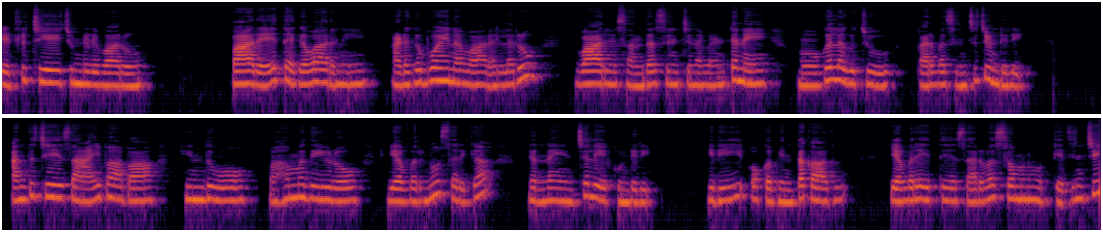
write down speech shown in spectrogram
ఎట్లు చేయుచుండెడివారు? వారే తెగవారని అడగబోయిన వారెల్లరూ వారిని సందర్శించిన వెంటనే మూగలగుచు పరవశించుచుండిరి. అందుచే సాయిబాబా హిందువో మహమ్మదీయుడో ఎవరినూ సరిగా నిర్ణయించలేకుండిరి. ఇది ఒక వింత కాదు. ఎవరైతే సర్వస్వమును త్యజించి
